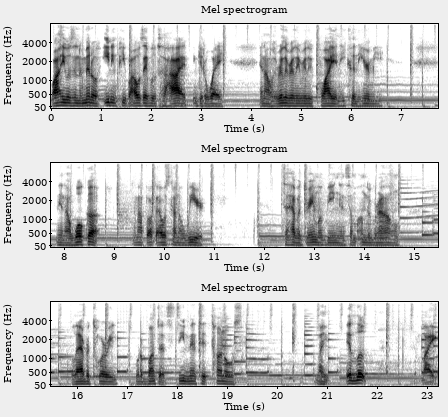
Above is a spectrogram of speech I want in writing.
While he was in the middle of eating people, I was able to hide and get away. And I was really, really, really quiet and he couldn't hear me. And then I woke up and I thought that was kind of weird to have a dream of being in some underground laboratory with a bunch of cemented tunnels like it looked like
